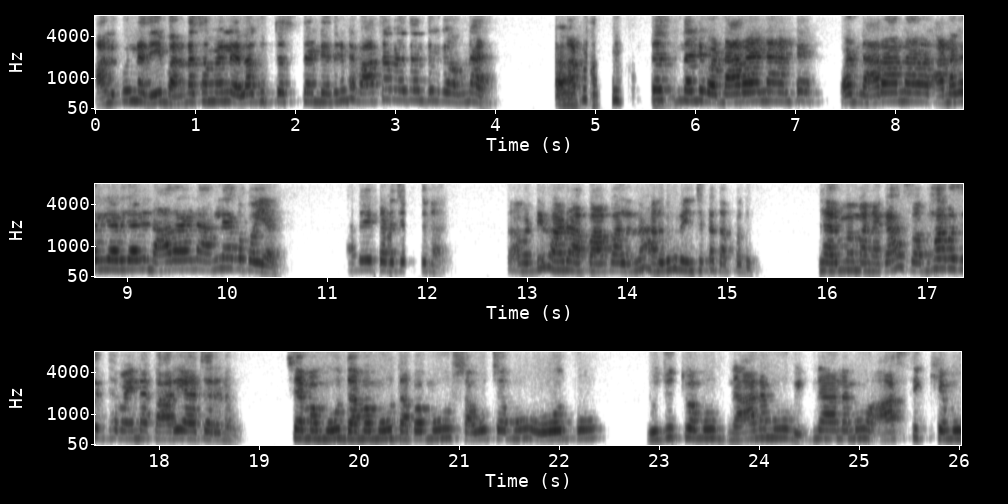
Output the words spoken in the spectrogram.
అనుకున్నది మరణ సమయంలో ఎలా గుర్తొస్తుందండి? ఎందుకంటే వాచా వేదాంతులుగా ఉన్నారు. అప్పుడు గుర్తొస్తుందండి? వాడు నారాయణ అంటే వాడు నారాయణ అనగలిగాడు కానీ నారాయణ అనలేకపోయాడు. అదే ఇక్కడ చెప్తున్నారు. కాబట్టి వాడు ఆ పాపాలను అనుభవించక తప్పదు. ధర్మం అనగా స్వభావ సిద్ధమైన కార్యాచరణం. శమము దమము తపము శౌచము ఓర్పు రుజుత్వము జ్ఞానము విజ్ఞానము ఆస్తిక్యము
